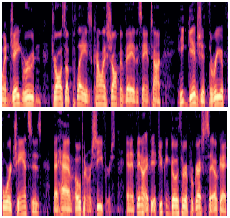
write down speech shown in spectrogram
when Jay Gruden draws up plays, kind of like Sean McVay at the same time, he gives you three or four chances that have open receivers. And if they don't, if, if you can go through a progression, say, okay,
